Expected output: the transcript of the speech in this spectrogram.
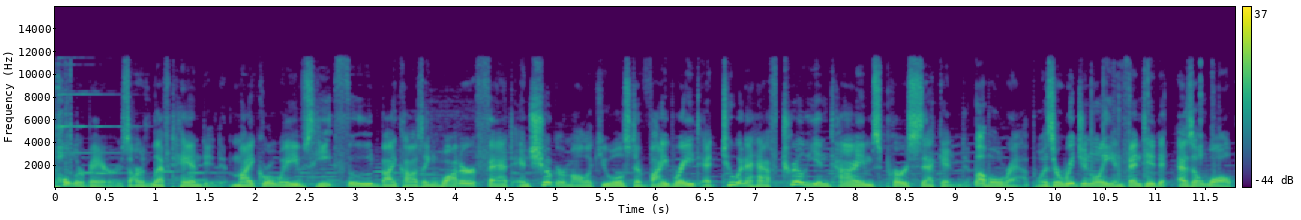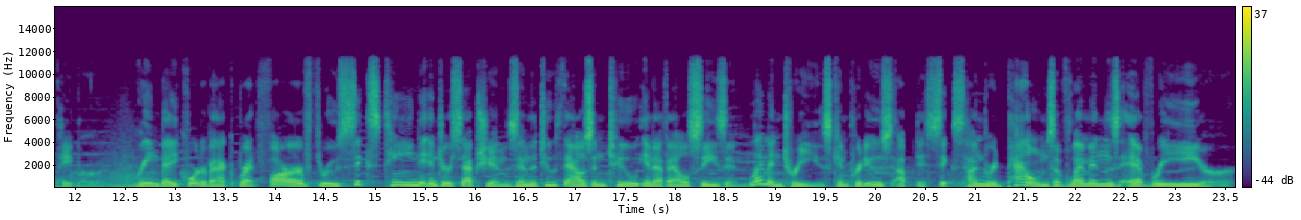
Polar bears are left-handed. Microwaves heat food by causing water, fat, and sugar molecules to vibrate at 2.5 trillion times per second. Bubble wrap was originally invented as a wallpaper. Green Bay quarterback Brett Favre threw 16 interceptions in the 2002 NFL season. Lemon trees can produce up to 600 pounds of lemons every year.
